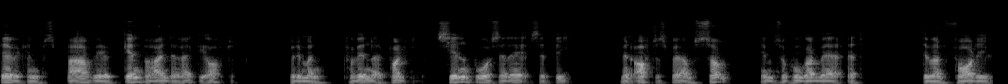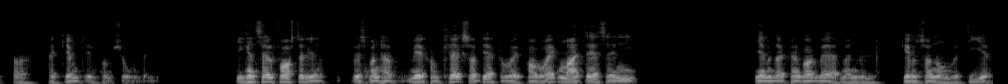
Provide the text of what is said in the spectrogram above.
derved kan spare ved at genberegne det rigtig ofte, fordi man forventer, at folk sjældent bruger sæt A, sæt B, men ofte spørger om som, jamen så kunne det godt være, at det var en fordel at have gemt information i. I kan selv forestille jer, hvis man har mere komplekse objekter, hvor I prøver rigtig meget data ind i, jamen der kan det godt være, at man vil gemme sådan nogle værdier,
